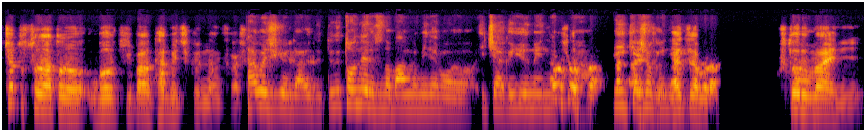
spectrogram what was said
ちょっとその後のゴールキーパーの田口君なんかが田口君であれでトンネルズの番組でも一躍有名になったそうそうそう。PK 諸君にあいつがまだ太る前に。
